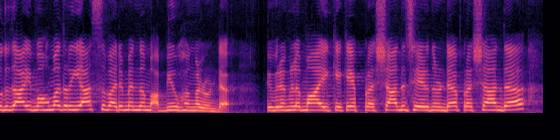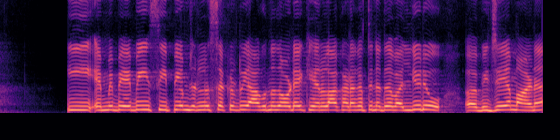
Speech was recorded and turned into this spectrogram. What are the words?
പുതുതായി മുഹമ്മദ് റിയാസ് വരുമെന്നും അഭ്യൂഹങ്ങളുണ്ട്. വിവരങ്ങളുമായി കെ കെ പ്രശാന്ത് ചേരുന്നുണ്ട്. പ്രശാന്ത് ഈ M A Baby C P M general secretary ആകുന്നതോടെ കേരള ഘടകത്തിനത് വലിയൊരു വിജയമാണ്.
